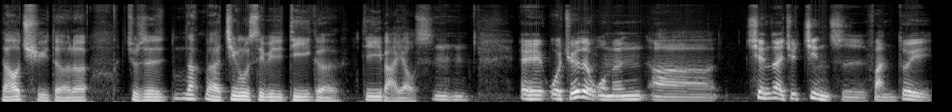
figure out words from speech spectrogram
然后取得了就是那呃进入 CBD 第一个第一把钥匙。嗯哼，诶，我觉得我们啊、呃、现在去禁止反对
